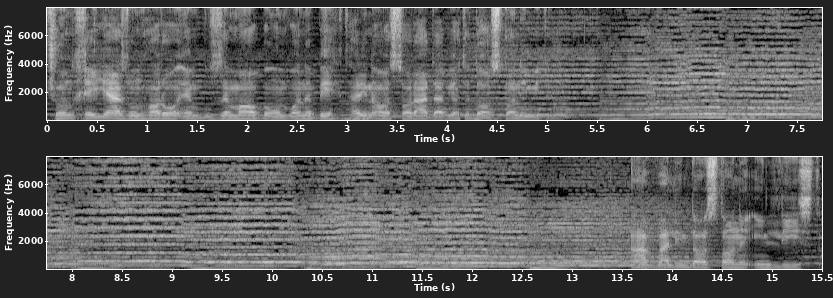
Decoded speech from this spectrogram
چون خیلی از اونها رو امروزه ما به عنوان بهترین آثار ادبیات داستانی می‌دونیم. اولین داستان این لیست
